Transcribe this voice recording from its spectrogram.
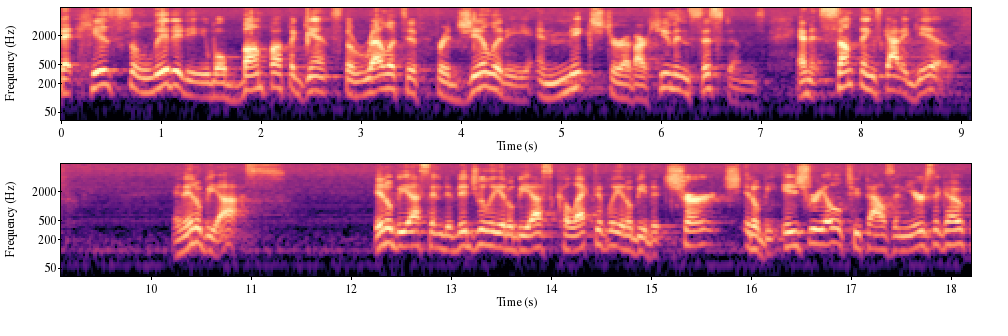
that his solidity will bump up against the relative fragility and mixture of our human systems, and that something's got to give. And it'll be us. It'll be us individually, it'll be us collectively, it'll be the church, it'll be Israel 2,000 years ago.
